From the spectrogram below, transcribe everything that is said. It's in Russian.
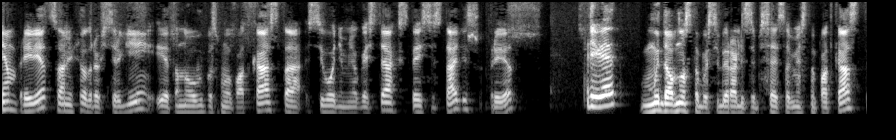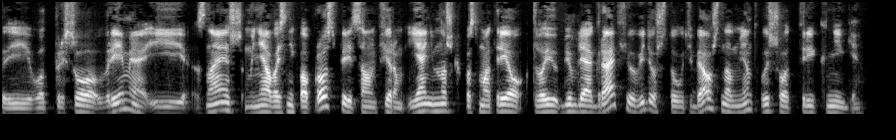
Всем привет, с вами Федоров Сергей, и это новый выпуск моего подкаста. Сегодня у меня в гостях Стейси Стадиш. Привет. Привет. Мы давно с тобой собирались записать совместный подкаст, и вот пришло время, и, знаешь, у меня возник вопрос перед самым эфиром. Я немножко посмотрел твою библиографию, увидел, что у тебя уже на момент вышло три книги.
